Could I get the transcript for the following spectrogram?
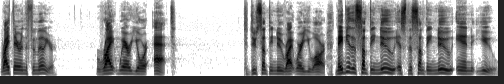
right there in the familiar, right where you're at. To do something new right where you are. Maybe the something new is the something new in you.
